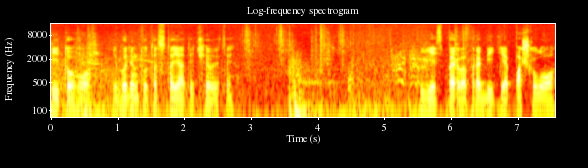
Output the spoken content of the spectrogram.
І того. І будемо тут стояти, чилити. Есть первое пробитие, пошло.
